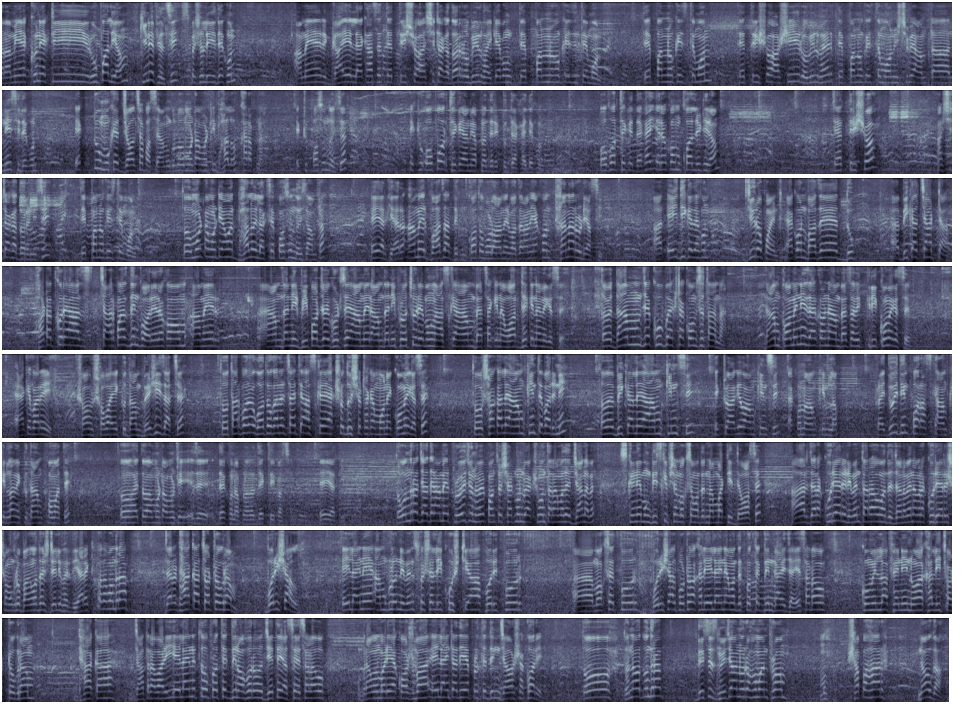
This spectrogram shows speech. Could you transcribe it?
আর আমি এক্ষুনি একটি রূপালি আম কিনে ফেলছি স্পেশালি দেখুন, আমের গায়ে লেখা আছে তেত্রিশশো আশি টাকা দর রবিউল ভাইকে এবং তেপ্পান্ন কেজিতে মন। তেপ্পান্ন কেজিতে মন, তেত্রিশশো আশি রবিউল ভাইয়ের তেপ্পান্ন কেজিতে মন হিসেবে আমটা নিয়েছি, দেখুন। একটু মুখের জলচাপ আছে, আমগুলো মোটামুটি ভালো, খারাপ না। একটু পছন্দ হয়েছে। একটু ওপর থেকে আমি আপনাদের একটু দেখাই, দেখুন। ওপর থেকে দেখাই, এরকম কোয়ালিটির আম। তেত্রিশশো আশি টাকা ধরে নিছি, তেপ্পান্ন কেজিতে মন। তো মোটামুটি আমার ভালোই লাগছে, পছন্দ হয়েছে আমটা। এই আর কি, আর আমের বাজার দেখুন, কত বড় আমের বাজার। আমি এখন থানা রোডে আছি। আর এই দিকে দেখুন, জিরো পয়েন্ট। এখন বাজে দু বিকাল চারটা। হঠাৎ করে আজ চার পাঁচ দিন পর এরকম আমের আমদানির বিপর্যয় ঘটছে। আমের আমদানি প্রচুর এবং আজকে আম বেচা কিনা অর্ধেকে নেমে গেছে। তবে দাম যে খুব একটা কমছে তা না। দাম কমেনি, যার কারণে আম বেচা বিক্রি কমে গেছে। একেবারে সব সবাই একটু দাম বেশি যাচ্ছে। তো তারপরেও গতকালের চাইতে আজকে একশো দুশো টাকা মনে কমে গেছে। তো সকালে আম কিনতে পারিনি, তবে বিকালে আম কিনছি, একটু আগেও আম কিনছি এখনও আম কিনলাম। প্রায় দুই দিন পর আজকে আম কিনলাম, একটু দাম কমাতে। তো হয়তো মোটামুটি যে দেখুন আপনারা দেখতেই পাচ্ছেন, এই আর কি। তো বন্ধুরা, যাদের আমের প্রয়োজন হবে, পঞ্চাশ ষাট মন বা একশো মন, তারা আমাদের জানাবেন স্ক্রিনে এবং ডিসক্রিপশন বক্সে আমাদের নাম্বারটি দেওয়া আছে। আর যারা কুরিয়ারে নেবেন, তারাও আমাদের জানাবেন। আমরা কুরিয়ারের সমগ্র বাংলাদেশ ডেলিভারি দিই। আর একটি কথা বন্ধুরা, যারা ঢাকা, চট্টগ্রাম, বরিশাল, এই লাইনে আমগুলো নেবেন স্পেশালি কুষ্টিয়া, ফরিদপুর মকসেদপুর, বরিশাল, পটুয়াখালী, এই লাইনে আমাদের প্রত্যেক দিন গাড়ি যায়। এছাড়াও কুমিল্লা, ফেনী, নোয়াখালী, চট্টগ্রাম, ঢাকা, যাত্রাবাড়ি, এই লাইনে তো প্রত্যেক দিন অহরহ যেতে আছে। এছাড়াও ব্রাহ্মণবাড়িয়া, কসবা, এই লাইনটা দিয়ে প্রত্যেকদিন যাওয়া আসা করে। তো ধন্যবাদ বন্ধুরা। This is Mizanur Rahman from Sapahar Naogaon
